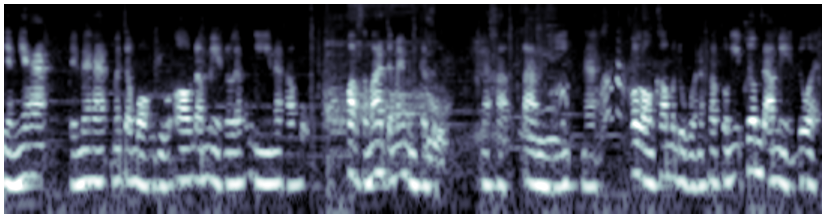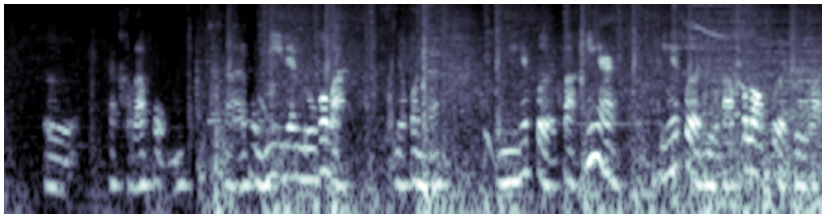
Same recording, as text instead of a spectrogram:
อย่างนี้ฮะ เห็นไหมฮะ มันจะบอกอยู่ all damage อะไรพวกนี้นะครับผม ความสามารถจะไม่เหมือนกันเลยนะครับ ตามนี้นะ ก็ลองเข้ามาดูนะครับ ตัวนี้เพิ่มดาเมจด้วย เออ นะครับผม อ่าแล้วผมมีเรียนรู้เข้ามาเดี๋ยวก่อนนะ มีให้เปิดปะนี่ไง มีให้เปิดอยู่ครับ ก็ลองเปิดดูครับ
